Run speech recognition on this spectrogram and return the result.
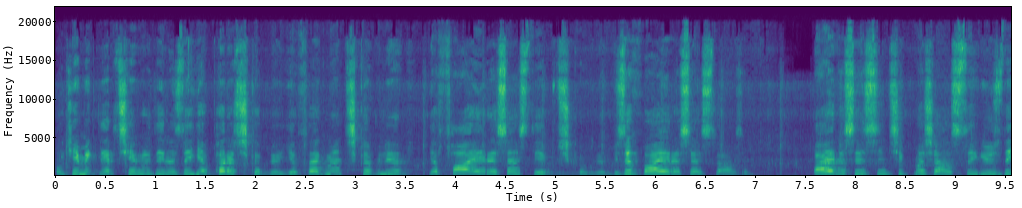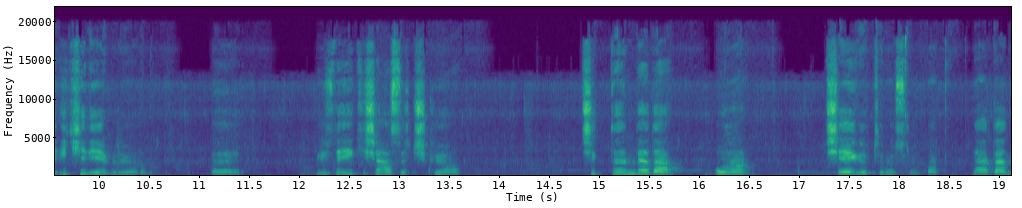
o kemikleri çevirdiğinizde ya para çıkabiliyor, ya fragment çıkabiliyor, ya Fire Essence diye çıkabiliyor. Bize Fire Essence lazım. Fire Essence'in çıkma şansı %2 diye biliyorum. Ee, %2 şansla çıkıyor. Çıktığında da onu şeye götürüyorsunuz bak. Nereden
